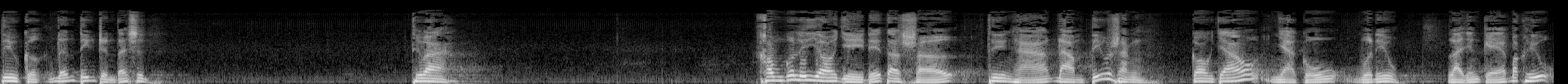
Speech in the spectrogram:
tiêu cực đến tiến trình tái sinh. Thứ ba, không có lý do gì để ta sợ thiên hạ đàm tiếu rằng con cháu nhà cụ vừa nêu là những kẻ bất hiếu.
